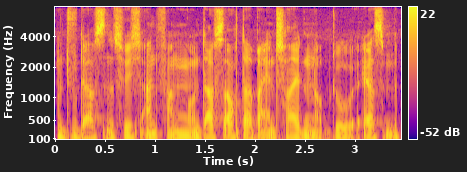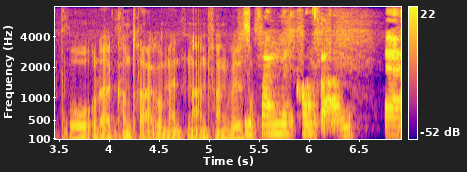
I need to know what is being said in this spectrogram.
Und du darfst natürlich anfangen und darfst auch dabei entscheiden, ob du erst mit Pro- oder Kontraargumenten anfangen willst. Wir fangen mit Kontra an. Äh,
